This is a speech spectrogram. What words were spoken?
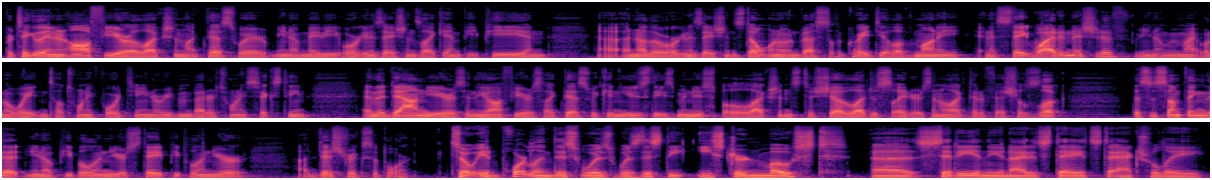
particularly in an off-year election like this, where you know maybe organizations like MPP and uh, and other organizations don't want to invest a great deal of money in a statewide initiative. You know, we might want to wait until 2014 or even better 2016. In the down years and the off years like this, we can use these municipal elections to show legislators and elected officials, look, this is something that you know people in your state, people in your uh, district support. So in Portland, this was was this the easternmost uh, city in the United States to actually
